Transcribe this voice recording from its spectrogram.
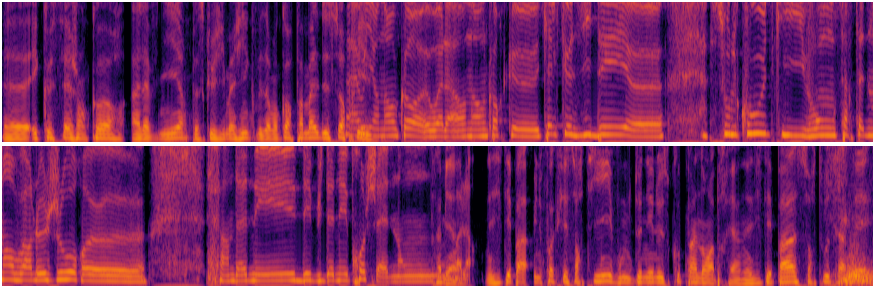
et que sais-je encore à l'avenir? Parce que j'imagine que vous avez encore pas mal de surprises. Ah oui, on a encore voilà, on a encore que quelques idées sous le coude qui vont certainement voir le jour fin d'année, début d'année prochaine. Très bien. N'hésitez pas, une fois que c'est sorti, vous me donnez le scoop un an après. Hein. N'hésitez pas, surtout ça fait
